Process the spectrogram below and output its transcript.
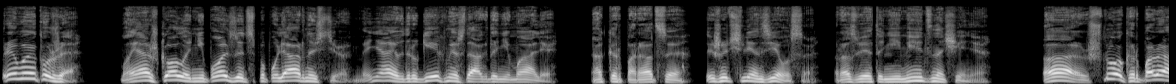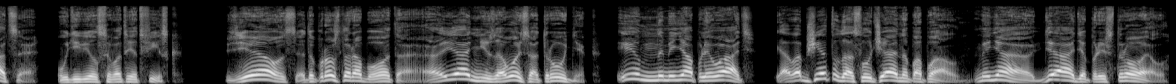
Привык уже. Моя школа не пользуется популярностью, меня и в других местах донимали. А корпорация? Ты же член Зеуса. Разве это не имеет значения? А что корпорация? Удивился в ответ Фиск. Зеус — это просто работа, а я низовой сотрудник. Им на меня плевать. Я вообще туда случайно попал. Меня дядя пристроил.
